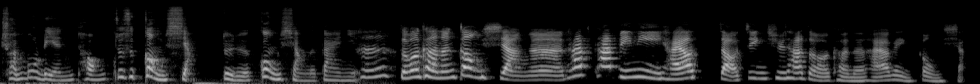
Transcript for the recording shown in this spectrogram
全部连通，就是共享，对对，对共享的概念。哈怎么可能共享啊？他他比你还要早进去，他怎么可能还要跟你共享？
